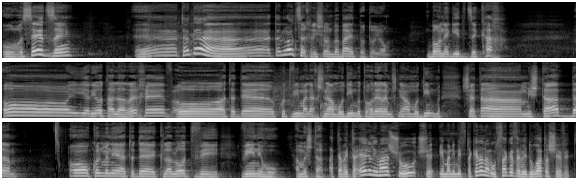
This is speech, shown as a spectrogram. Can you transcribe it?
או עושה את זה, אתה יודע, אתה לא צריך לישון בבית באותו יום. בואו נגיד את זה ככה. או יריות על הרכב, או אתה יודע, כותבים עליך שני עמודים, מתעורר עם שני עמודים שאתה משת"ב, או כל מיני, אתה יודע, קללות, והנה הוא, המשת"ב. אתה מתאר לי משהו, שאם אני מסתכל על המושג הזה, מדורת השבט.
